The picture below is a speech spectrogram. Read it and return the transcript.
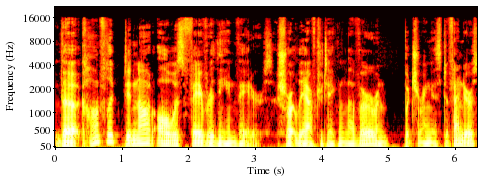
The conflict did not always favor the invaders. Shortly after taking Lavaur and butchering his defenders,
